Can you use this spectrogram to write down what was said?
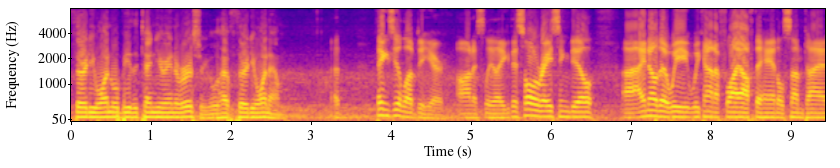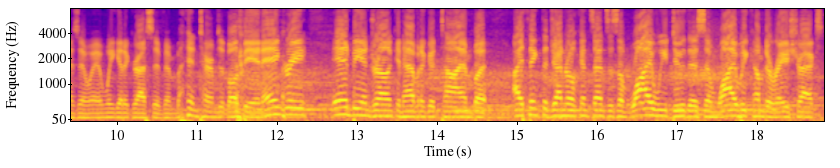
31 will be the 10 year anniversary. We'll have 31M. things you'll love to hear, honestly. Like this whole racing deal, uh, I know that we, we kind of fly off the handle sometimes and, and we get aggressive in, in terms of both being angry and being drunk and having a good time. But I think the general consensus of why we do this and why we come to racetracks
